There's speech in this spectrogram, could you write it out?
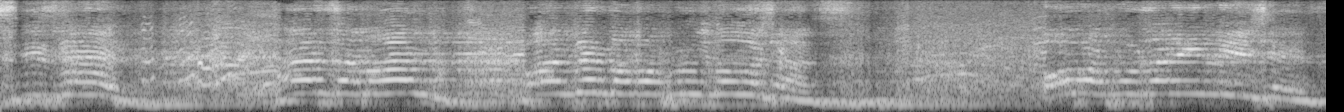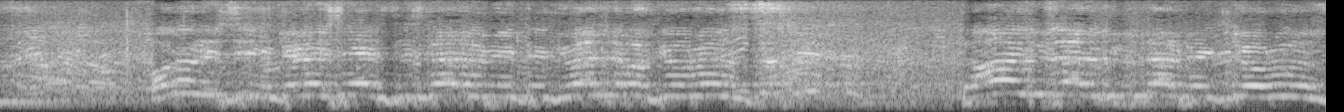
sizler her zaman Bandırma vapurunda olacağız. O vapurdan inmeyeceğiz. Onun için geleceğe sizlerle birlikte güvenle bakıyoruz. Daha güzel günler bekliyoruz.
